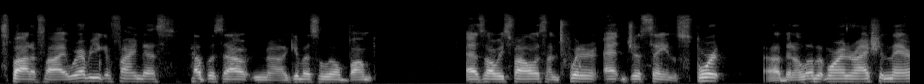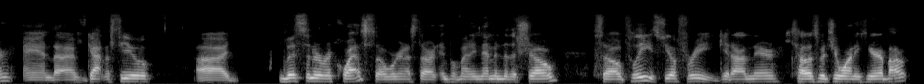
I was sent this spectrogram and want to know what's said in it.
Spotify, wherever you can find us. Help us out and uh, give us a little bump. As always, follow us on Twitter at Just Saying Sport. Uh, been a little bit more interaction there, and I've gotten a few uh, listener requests, so we're going to start implementing them into the show. So please feel free, get on there, tell us what you want to hear about,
